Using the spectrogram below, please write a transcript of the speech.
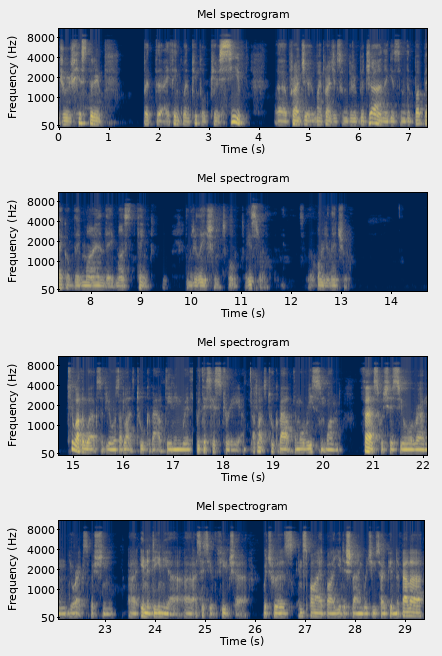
Jewish history. But uh, I think when people perceive uh, project, my projects on Birobidzhan, I guess in the back of their mind, they must think in relation to, to Israel. It's only natural. Two other works of yours I'd like to talk about dealing with, with this history. I'd like to talk about the more recent one first, which is your um, your exhibition uh, in Edenia, uh, a city of the future, which was inspired by Yiddish language utopian novella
